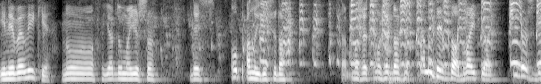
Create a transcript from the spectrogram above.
і невеликі. Ну, я думаю, що десь. Оп, а ну йди сюди. Там, може, може даже. А ну десь да, 2,5. Підожди.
